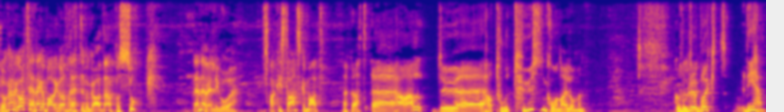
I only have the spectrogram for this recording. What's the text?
da kan det godt hende jeg bare har gått rett over gata på sukk. Den er veldig god. Pakistanske mat. Akkurat. Eh, Harald, du eh, har 2000 kroner i lommen. Hvor ville du brukt de hen?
